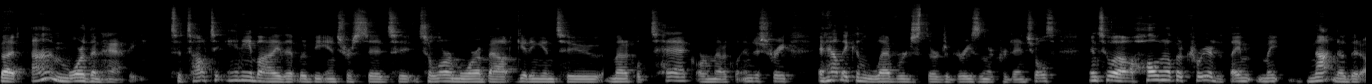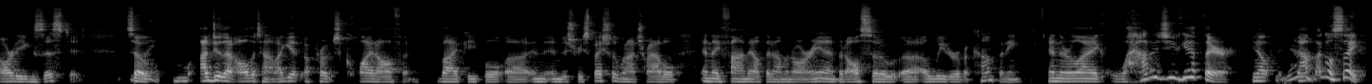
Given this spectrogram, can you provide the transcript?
But I'm more than happy to talk to anybody that would be interested to, to learn more about getting into medical tech or medical industry and how they can leverage their degrees and their credentials into a whole other career that they may not know that already existed. So right. I do that all the time. I get approached quite often by people uh, in the industry, especially when I travel and they find out that I'm an RN, but also uh, a leader of a company. And they're like, well, how did you get there? You know, yeah. I'm not going to say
